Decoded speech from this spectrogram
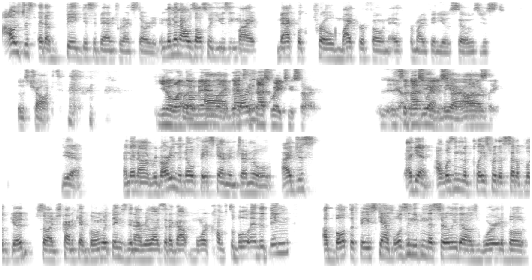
I was just at a big disadvantage when I started. And then I was also using my MacBook Pro microphone as, for my videos. So it was just, it was chalked. You know what though, But, man? uh, like that's the best way to start. It's Yeah. the best Yeah, way to but yeah, start, uh, honestly. Yeah. And then uh, regarding the no face cam in general, I just, again, I wasn't in the place where the setup looked good. So I just kind of kept going with things. Then I realized that I got more comfortable. And the thing about the face cam wasn't even necessarily that I was worried about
